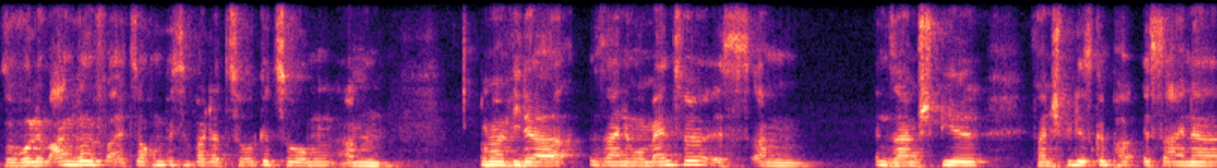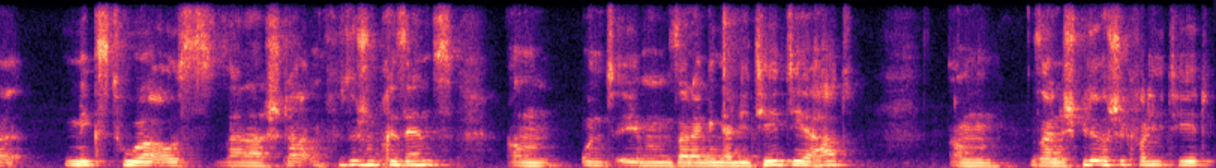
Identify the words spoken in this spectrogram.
sowohl im Angriff als auch ein bisschen weiter zurückgezogen, ähm, immer wieder seine Momente, ist ähm, in seinem Spiel, sein Spiel ist, ist, eine Mixtur aus seiner starken physischen Präsenz ähm, und eben seiner Genialität, die er hat, ähm, seine spielerische Qualität,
